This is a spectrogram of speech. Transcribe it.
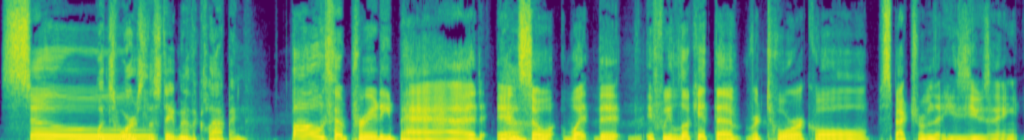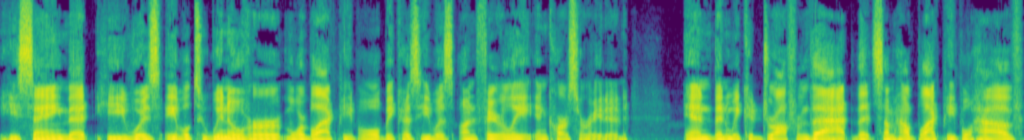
So What's worse, the statement or the clapping? both are pretty bad and Yeah. so what the if we look at the rhetorical spectrum that he's using he's saying that he was able to win over more black people because he was unfairly incarcerated and then we could draw from that that somehow black people have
